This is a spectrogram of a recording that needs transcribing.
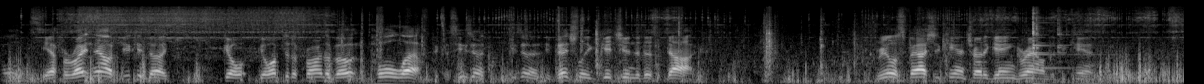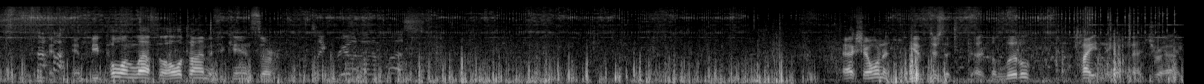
poles. Yeah, for right now, if you could uh, go go up to the front of the boat and pull left, because he's gonna he's gonna eventually get you into this dock. Reel as fast as you can. Try to gain ground if you can, and, and be pulling left the whole time if you can, sir. It's like reeling on a bus. Actually, I want to give just a, a, a little tightening on that drag.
